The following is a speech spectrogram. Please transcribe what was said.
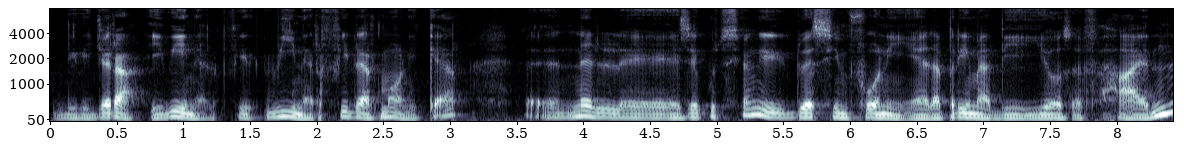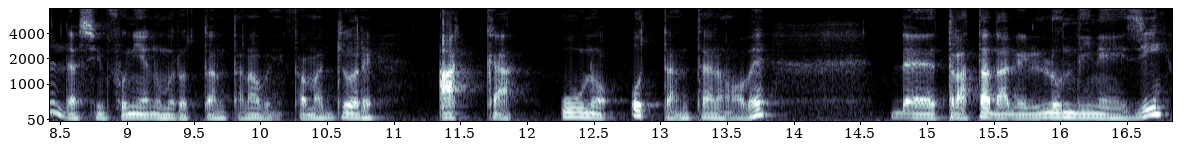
dirigerà i Wiener, Wiener Philharmoniker eh, nelle esecuzioni di due sinfonie, la prima di Joseph Haydn, la sinfonia numero 89 in Fa maggiore H189, eh, tratta dalle londinesi,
